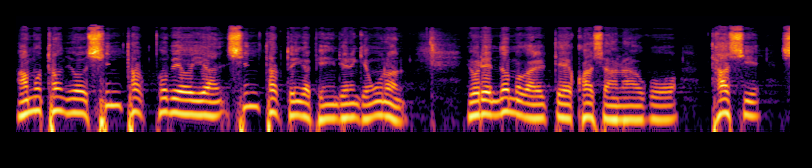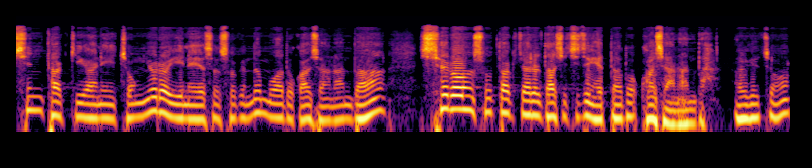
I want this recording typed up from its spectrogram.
아무튼 요 신탁법에 의한 신탁 동의가 병행되는 경우는 요래 넘어갈 때 과세 안 하고 다시 신탁 기간이 종료로 인해서 속에 넘어와도 과세 안 한다. 새로운 수탁자를 다시 지정했다도 과세 안 한다. 알겠죠?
